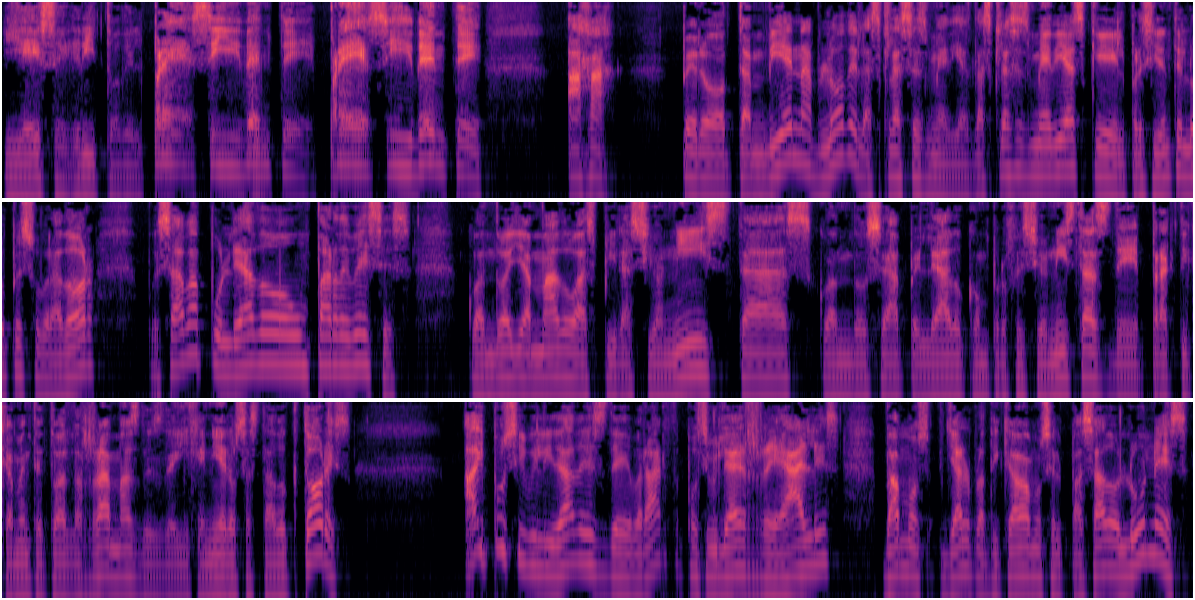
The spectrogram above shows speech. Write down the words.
y ese grito del presidente, presidente. Ajá, pero también habló de las clases medias, las clases medias que el presidente López Obrador pues ha vapuleado un par de veces, cuando ha llamado aspiracionistas, cuando se ha peleado con profesionistas de prácticamente todas las ramas, desde ingenieros hasta doctores. Hay posibilidades de Ebrard, posibilidades reales. Vamos, ya lo platicábamos el pasado lunes.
